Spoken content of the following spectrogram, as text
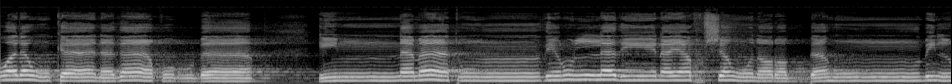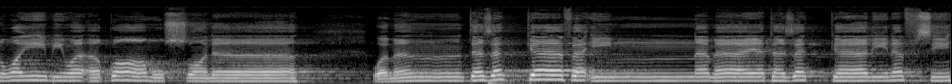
ولو كان ذا قربى. إنما تنذر الذين يخشون ربهم بالغيب وأقاموا الصلاة ومن تزكى فإنما يتزكى لنفسه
